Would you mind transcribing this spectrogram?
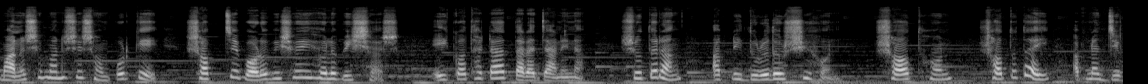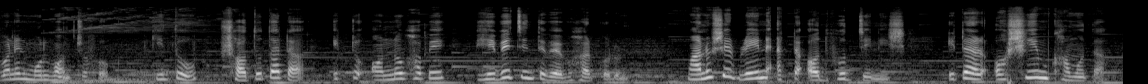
মানুষে মানুষের সম্পর্কে সবচেয়ে বড় বিষয়ই হলো বিশ্বাস। এই কথাটা তারা জানে না। সুতরাং আপনি দূরদর্শী হন, সৎ হন সততাই আপনার জীবনের মূল মন্ত্র হোক। কিন্তু সততাটা একটু অন্যভাবে ভেবে চিনতে ব্যবহার করুন। মানুষের ব্রেন একটা অদ্ভুত জিনিস। এটার অসীম ক্ষমতা।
